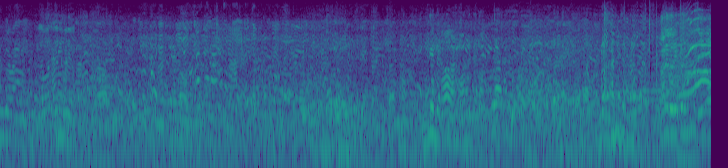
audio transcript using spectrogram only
இங்க வந்து அனைவருக்கும்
